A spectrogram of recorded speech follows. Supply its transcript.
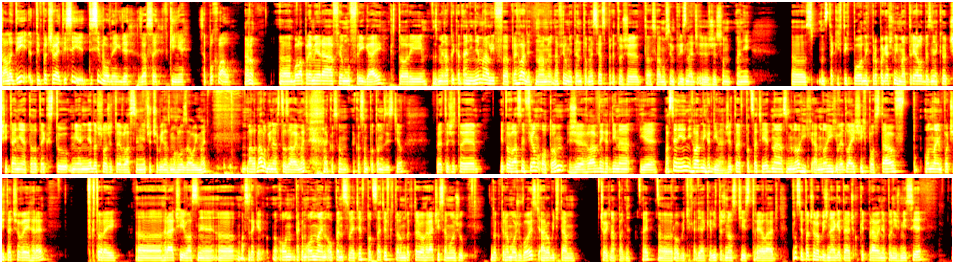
no ale ty, ty počúvaj, ty si, ty si bol niekde zase v kine. Sa pochval. Áno, bola premiéra filmu Free Guy, ktorý sme napríklad ani nemali v prehľade na, na filmy tento mesiac, pretože to sa musím priznať, že som ani e, z, z takých tých pôvodných propagačných materiálov bez nejakého čítania toho textu mi ani nedošlo, že to je vlastne niečo, čo by nás mohlo zaujímať. Ale malo by nás to zaujímať, ako som, ako som potom zistil, pretože to je je to vlastne film o tom, že hlavný hrdina je, vlastne ani není hlavný hrdina, že to je v podstate jedna z mnohých a mnohých vedľajších postav v online počítačovej hre, v ktorej uh, hráči vlastne, uh, vlastne také on, takom online open svete v podstate, v ktorom do ktorého hráči sa môžu, do ktorého môžu vojsť a robiť tam čo ich napadne. Hej? Uh, robiť nejaké výtržnosti, strieľať. Proste to, čo robíš na GTAčku, keď práve neplníš misie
